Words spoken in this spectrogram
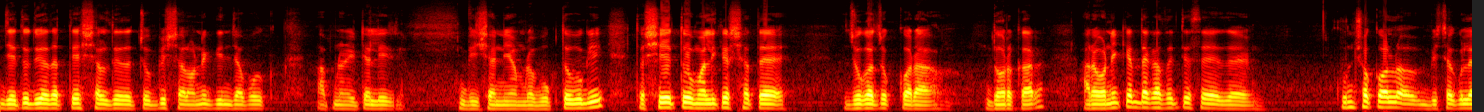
যেহেতু দুই হাজার তেইশ সাল, দুই হাজার চব্বিশ সাল অনেক দিন যাবত আপনার ইটালির ভিসা নিয়ে আমরা ভুক্তভোগী, তো সেহেতু মালিকের সাথে যোগাযোগ করা দরকার। আর অনেকের দেখা যাইতেছে যে কোন সকল বিষয়গুলো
